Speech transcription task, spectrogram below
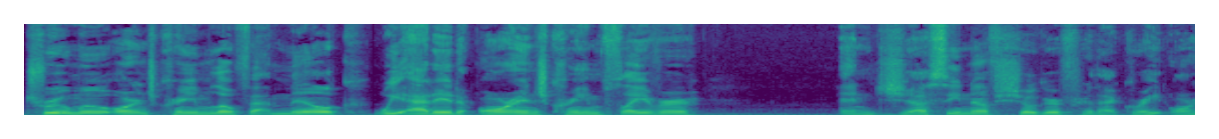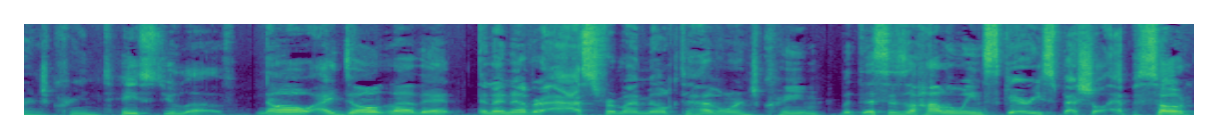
TruMoo Orange Cream Low Fat Milk. We added orange cream flavor and just enough sugar for that great orange cream taste you love. No, I don't love it, and I never asked for my milk to have orange cream, but this is a Halloween scary special episode,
